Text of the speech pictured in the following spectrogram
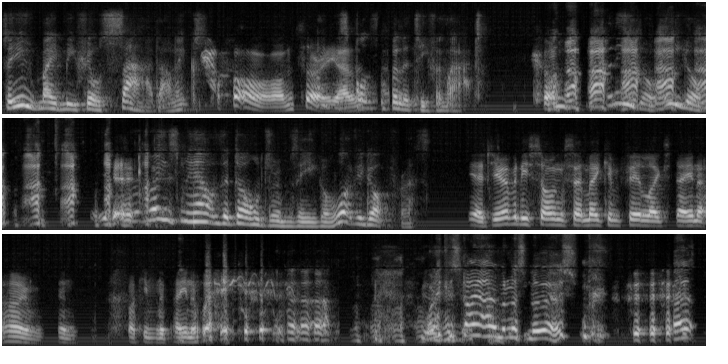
So you made me feel sad, Alex. Oh, I'm sorry, Take Alan. responsibility for that. An eagle, eagle. Raise me out of the doldrums, eagle. What have you got for us? Yeah, do you have any songs that make him feel like staying at home and fucking the pain away? Well, if you can stay at home and listen to this.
